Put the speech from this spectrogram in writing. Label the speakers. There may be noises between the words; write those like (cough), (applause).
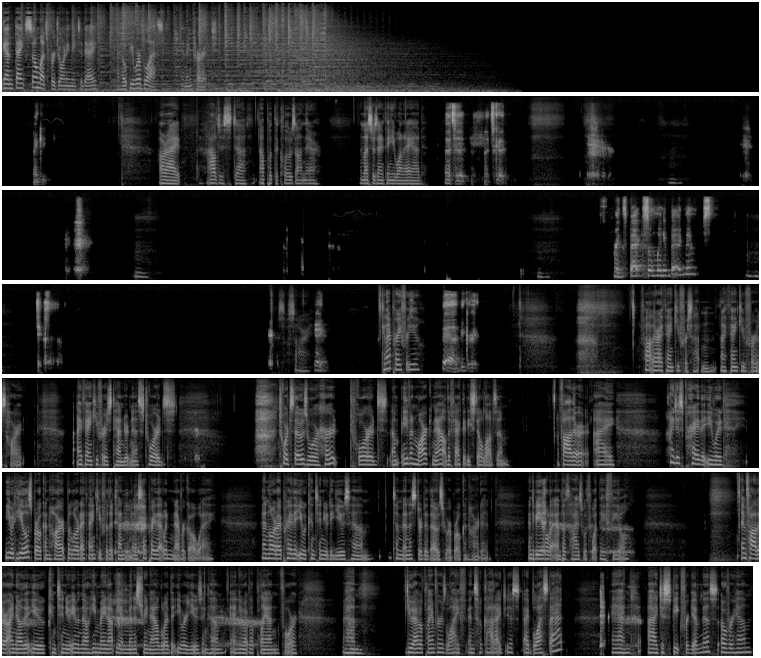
Speaker 1: Again, thanks so much for joining me today. I hope you were blessed and encouraged.
Speaker 2: Thank you.
Speaker 1: All right. I'll just uh, I'll put the close on there. Unless there's anything you want to add.
Speaker 2: That's it. That's good. Brings back so many bad memories.
Speaker 1: So sorry.
Speaker 2: Okay.
Speaker 1: Can I pray for you?
Speaker 2: Yeah, it'd be great. (sighs)
Speaker 1: Father, I thank you for Sutton. I thank you for his heart. I thank you for his tenderness towards towards those who are hurt, towards um, even Mark now, the fact that he still loves him. Father, I I just pray that you would you would heal his broken heart, but Lord, I thank you for the tenderness. I pray that would never go away. And Lord, I pray that you would continue to use him to minister to those who are brokenhearted and to be able to empathize with what they feel. And Father, I know that you continue, even though he may not be in ministry now, Lord, that you are using him and you have a plan for, um, you have a plan for his life. And so, God, I just, I bless that. And I just speak forgiveness over him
